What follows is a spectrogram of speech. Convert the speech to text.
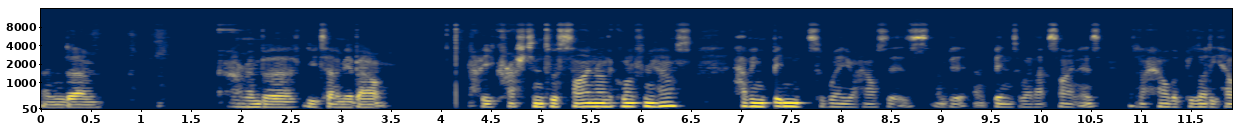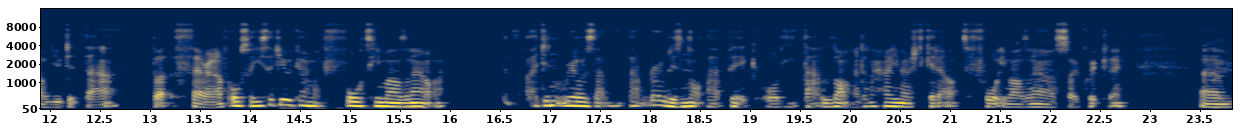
And um, I remember you telling me about how you crashed into a sign around the corner from your house. Having been to where your house is and been to where that sign is, I don't know how the bloody hell you did that, but fair enough. Also, you said you were going like 40 miles an hour. I didn't realize that that road is not that big or that long. I don't know how you managed to get it up to 40 miles an hour so quickly. Um,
